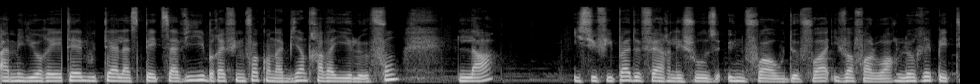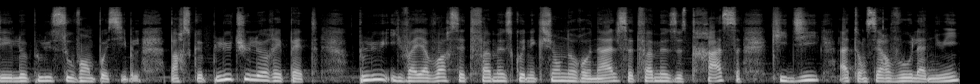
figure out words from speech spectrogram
améliorer tel ou tel aspect de sa vie, bref, une fois qu'on a bien travaillé le fond, là, il suffit pas de faire les choses une fois ou deux fois, il va falloir le répéter le plus souvent possible. Parce que plus tu le répètes, plus il va y avoir cette fameuse connexion neuronale, cette fameuse trace qui dit à ton cerveau la nuit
